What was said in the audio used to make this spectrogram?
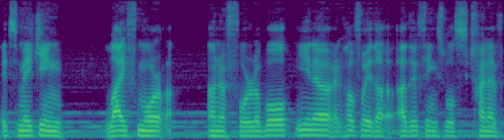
it's making life more unaffordable, you know, and hopefully the other things will kind of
